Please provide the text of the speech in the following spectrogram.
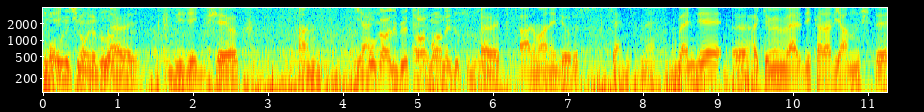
diyecek, Onun için oynadılar Evet. Diyecek bir şey yok. Anım yani. O galibiyet Evet. armağan ediyorsunuz değil mi? Evet, armağan ediyoruz kendisine. Bence e, hakemin verdiği karar yanlıştı.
